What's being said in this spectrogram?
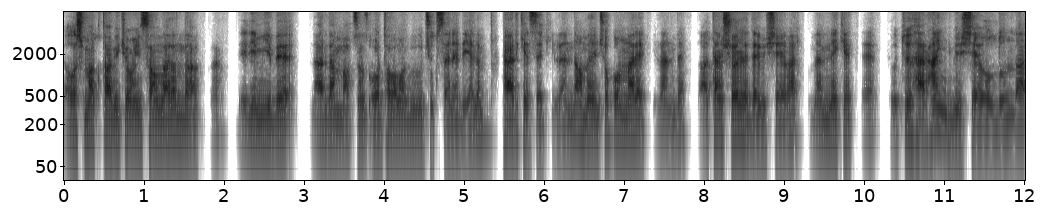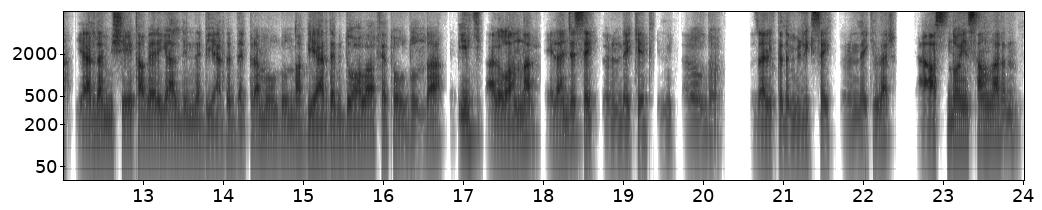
Çalışmak tabii ki o insanların da hakkı. Dediğim gibi nereden baksanız ortalama bir buçuk sene diyelim. Herkes etkilendi ama en çok onlar etkilendi. Zaten şöyle de bir şey var. Memlekette kötü herhangi bir şey olduğunda, bir yerden bir şehit haberi geldiğinde, bir yerde deprem olduğunda, bir yerde bir doğal afet olduğunda ilk iptal olanlar eğlence sektöründeki etkinlikler oldu. Özellikle de müzik sektöründekiler. Yani aslında o insanların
